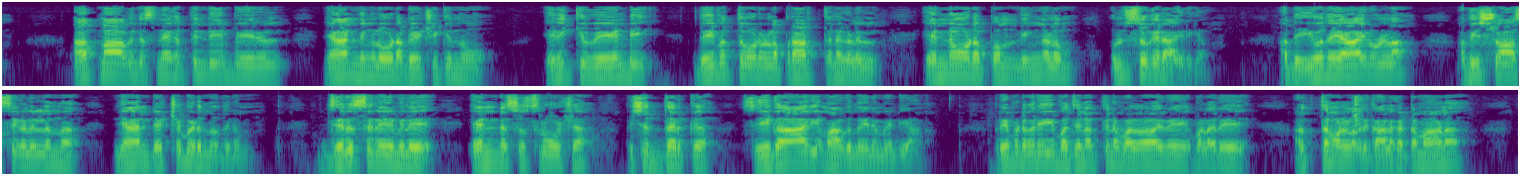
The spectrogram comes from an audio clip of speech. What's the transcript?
ആത്മാവിന്റെ സ്നേഹത്തിന്റെയും പേരിൽ ഞാൻ നിങ്ങളോട് അപേക്ഷിക്കുന്നു. എനിക്ക് വേണ്ടി ദൈവത്തോടുള്ള പ്രാർത്ഥനകളിൽ എന്നോടൊപ്പം നിങ്ങളും ഉത്സുകരായിരിക്കണം അത് യുവതയായുള്ള അവിശ്വാസികളിൽ നിന്ന് ഞാൻ രക്ഷപ്പെടുന്നതിനും ജെറുസലേമിലെ എന്റെ ശുശ്രൂഷ വിശുദ്ധർക്ക് സ്വീകാര്യമാകുന്നതിനും വേണ്ടിയാണ്. പ്രിയപ്പെട്ടവരെ ഈ വചനത്തിന് വളരെ വളരെ അർത്ഥമുള്ള ഒരു കാലഘട്ടമാണ്.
